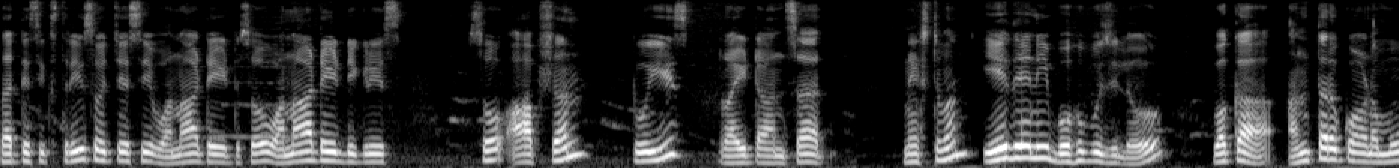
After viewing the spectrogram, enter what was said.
థర్టీ సిక్స్ త్రీస్ వచ్చేసి one nought eight. So one nought eight degrees. So option two is right answer. Next one ఏదేని బహుభుజిలో ఒక అంతరకోణము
